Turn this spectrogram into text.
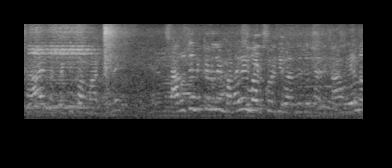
ಸಹಾಯನ ಖಂಡಿತ ಮಾಡ್ತೀವಿ. ಸಾರ್ವಜನಿಕರಲ್ಲಿ ಮನವಿ ಮಾಡ್ಕೊಳ್ತೀವಿ ಅದ್ರ ಜೊತೆ ನಾವು ಏನು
